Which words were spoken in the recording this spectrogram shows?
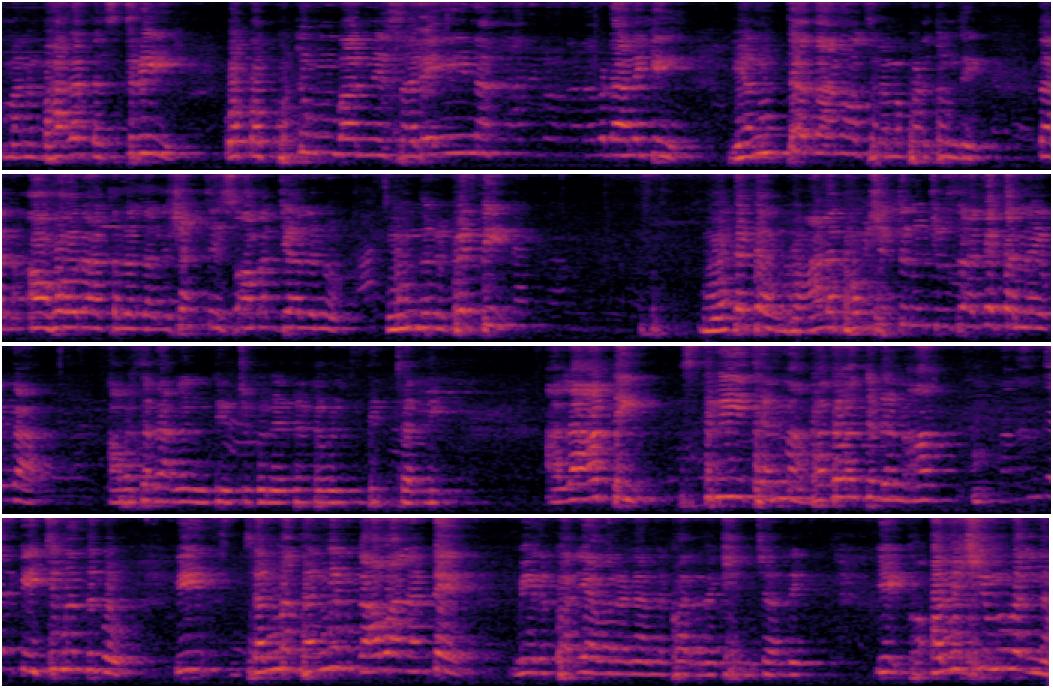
మన భారత స్త్రీ ఒక కుటుంబాన్ని సరైన దానిలో నడవడానికి ఎంతగానో శ్రమ పడుతుంది తన అహోరాత్రులు తన శక్తి సామర్థ్యాలను ముందును పెట్టి మొదట వాళ్ళ భవిష్యత్తును చూసాక తన యొక్క అవసరాలను తీర్చుకునేటటువంటిది తల్లి. అలాంటి స్త్రీ జన్మ భగవంతుడు మనందరికీ ఇచ్చినందుకు ఈ జన్మ ధన్యం కావాలంటే మీరు పర్యావరణాన్ని పరిరక్షించాలి. ఈ కాలుష్యం వలన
